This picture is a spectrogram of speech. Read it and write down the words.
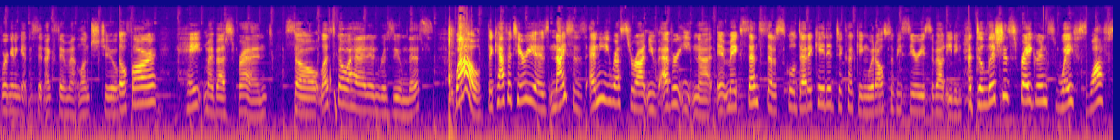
we're gonna get to sit next to him at lunch too. So far, hate my best friend. So let's go ahead and resume this. Wow, the cafeteria is nice as any restaurant you've ever eaten at. It makes sense that a school dedicated to cooking would also be serious about eating. A delicious fragrance wafts, wafts.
